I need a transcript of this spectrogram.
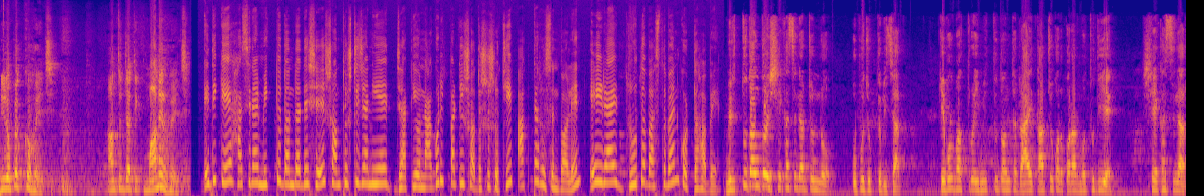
নিরপেক্ষ হয়েছে, আন্তর্জাতিক মানের হয়েছে। এদিকে হাসিনার মৃত্যুদণ্ডাদেশে সন্তুষ্টি জানিয়ে জাতীয় নাগরিক পার্টির সদস্য সচিব আক্তার হোসেন বলেন, এই রায় দ্রুত বাস্তবায়ন করতে হবে। মৃত্যুদণ্ড শেখ হাসিনার জন্য উপযুক্ত বিচার। কেবলমাত্র এই মৃত্যুদণ্ডের রায় কার্যকর করার মধ্য দিয়ে শেখ হাসিনার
